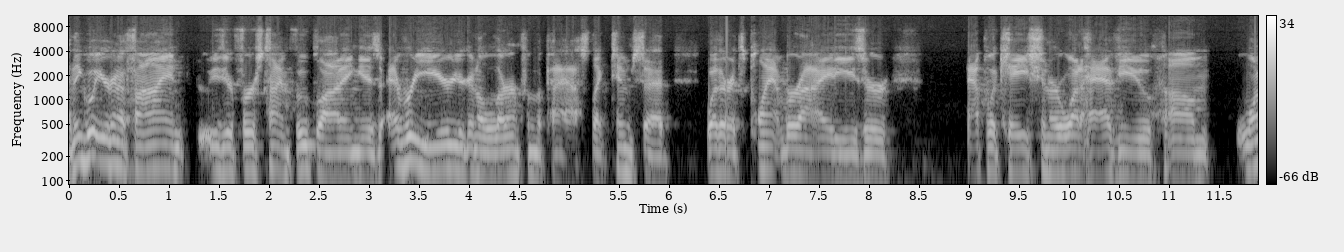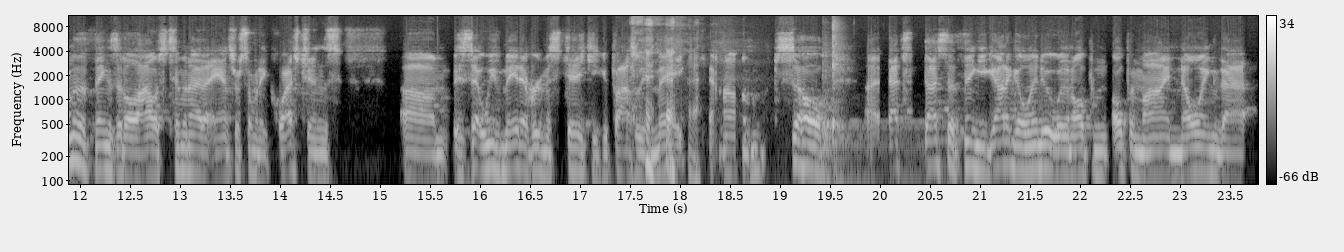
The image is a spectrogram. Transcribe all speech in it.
I think what you're going to find with your first time food plotting is every year you're going to learn from the past. Like Tim said, whether it's plant varieties or application or what have you. Um, one of the things that allows Tim and I to answer so many questions um, is that we've made every mistake you could possibly make. um, so uh, that's that's the thing. You got to go into it with an open open mind, knowing that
